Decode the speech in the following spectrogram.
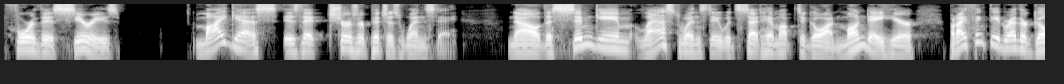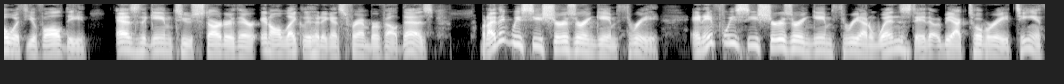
for this series. My guess is that Scherzer pitches Wednesday. Now, the sim game last Wednesday would set him up to go on Monday here, but I think they'd rather go with Eovaldi as the game two starter there in all likelihood against Framber Valdez. But I think we see Scherzer in game three. And if we see Scherzer in game three on Wednesday, that would be October 18th,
